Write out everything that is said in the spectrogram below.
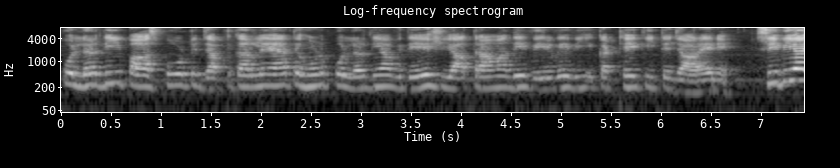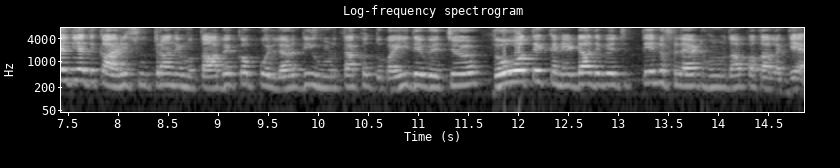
ਭੁੱਲਰ ਦੀ ਪਾਸਪੋਰਟ ਜ਼ਬਤ ਕਰ ਲਿਆ ਤੇ ਹੁਣ ਭੁੱਲਰ ਦੀਆਂ ਵਿਦੇਸ਼ ਯਾਤਰਾਵਾਂ ਦੇ ਵੇਰਵੇ ਵੀ ਇਕੱਠੇ ਕੀਤੇ ਜਾ ਰਹੇ ਨੇ। ਸੀਬੀਆਈ ਦੇ ਅਧਿਕਾਰੀ ਸੂਤਰਾਂ ਦੇ ਮੁਤਾਬਕ ਭੁੱਲਰ ਦੀ ਹੁਣ ਤੱਕ ਦੁਬਈ ਦੇ ਵਿੱਚ ਦੋ ਅਤੇ ਕੈਨੇਡਾ ਦੇ ਵਿੱਚ ਤਿੰਨ ਫਲੈਟ ਹੋਣ ਦਾ ਪਤਾ ਲੱਗਿਆ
